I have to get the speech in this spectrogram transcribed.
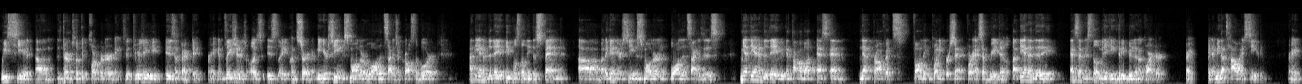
We see it um, in terms of the corporate earnings. It really is affecting, right? Inflation is, is is a concern. I mean, you're seeing smaller wallet size across the board. At the end of the day, people still need to spend, uh, but again, you're seeing smaller wallet sizes. I mean, at the end of the day, we can talk about SM net profits falling 20% for SM retail. But at the end of the day, SM is still making 3 billion a quarter, right? I mean, that's how I see it right?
